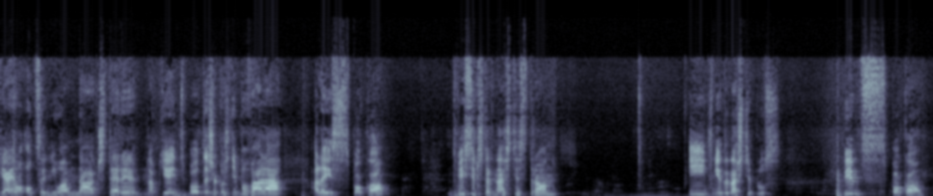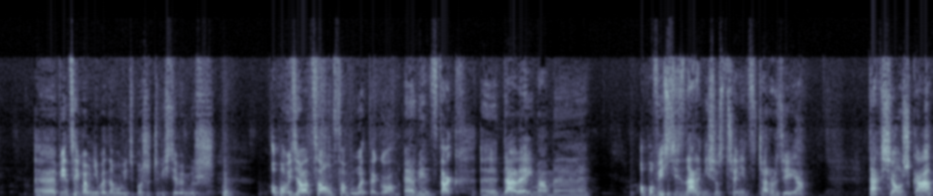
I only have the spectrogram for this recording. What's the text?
ja ją oceniłam na 4, na 5, bo też jakoś nie powala, ale jest spoko. 214 stron i 11 plus. Więc spoko. E, więcej wam nie będę mówić, bo rzeczywiście bym już opowiedziała całą fabułę tego. E, więc tak, e, dalej mamy opowieści z Narni Siostrzenic Czarodzieja. Ta książka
